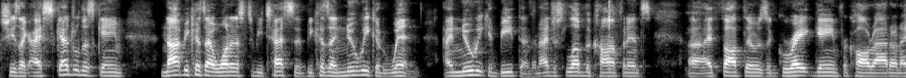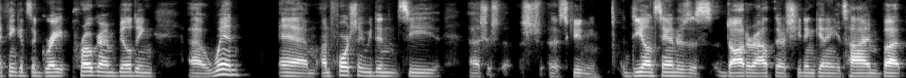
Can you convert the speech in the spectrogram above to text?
She's like, I scheduled this game not because I wanted us to be tested, because I knew we could win. I knew we could beat them. And I just love the confidence. Uh, I thought there was a great game for Colorado. And I think it's a great program building uh, win. Um, unfortunately, we didn't see, uh, sh- sh- excuse me, Deion Sanders' daughter out there. She didn't get any time, but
